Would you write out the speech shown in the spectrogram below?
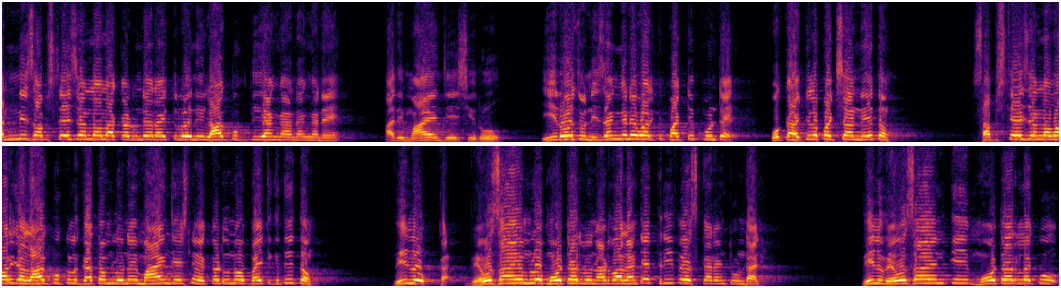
అన్ని సబ్ స్టేషన్లలో అక్కడ ఉండే రైతులని లాగ్ బుక్ తీయంగా అది మాయం చేసిరు ఈరోజు నిజంగానే వారికి పట్టింపు ఉంటే ఒక అఖిలపక్షాన్ని నేద్దాం. సబ్ స్టేషన్ల వారిగా లాగ్ బుక్లు గతంలోనే మాయం చేసినా ఎక్కడున్నో బయటికి తీద్దాం. వీళ్ళు క- వ్యవసాయంలో మోటార్లు నడవాలంటే త్రీ ఫేస్ కరెంట్ ఉండాలి. వీళ్ళు వ్యవసాయానికి మోటార్లకు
